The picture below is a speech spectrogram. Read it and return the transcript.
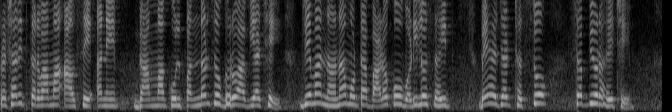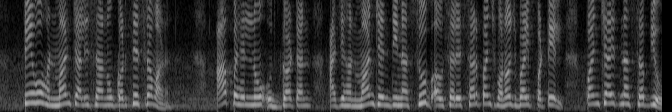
પ્રસારિત કરવામાં આવશે અને ગામમાં કુલ પંદરસો ઘરો આવ્યા છે, જેમાં નાના મોટા બાળકો, વડીલો સહિત બે હજાર છસો સભ્યો રહે છે. તેઓ હનુમાન ચાલીસાનું કરશે શ્રવણ. આ પહેલનું ઉદ્ઘાટન આજે હનુમાન જયંતિના શુભ અવસરે સરપંચ મનોજભાઈ પટેલ, પંચાયતના સભ્યો,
